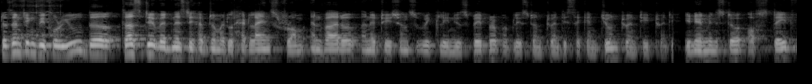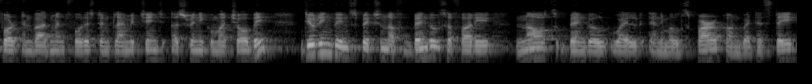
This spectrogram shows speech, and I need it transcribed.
Presenting before you the Thursday Wednesday hebdomadal headlines from Enviro Annotations Weekly newspaper published on 22nd June 2020. Union Minister of State for Environment, Forest and Climate Change Ashwini Kumar Choubey during the inspection of Bengal Safari North Bengal Wild Animals Park on Wednesday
